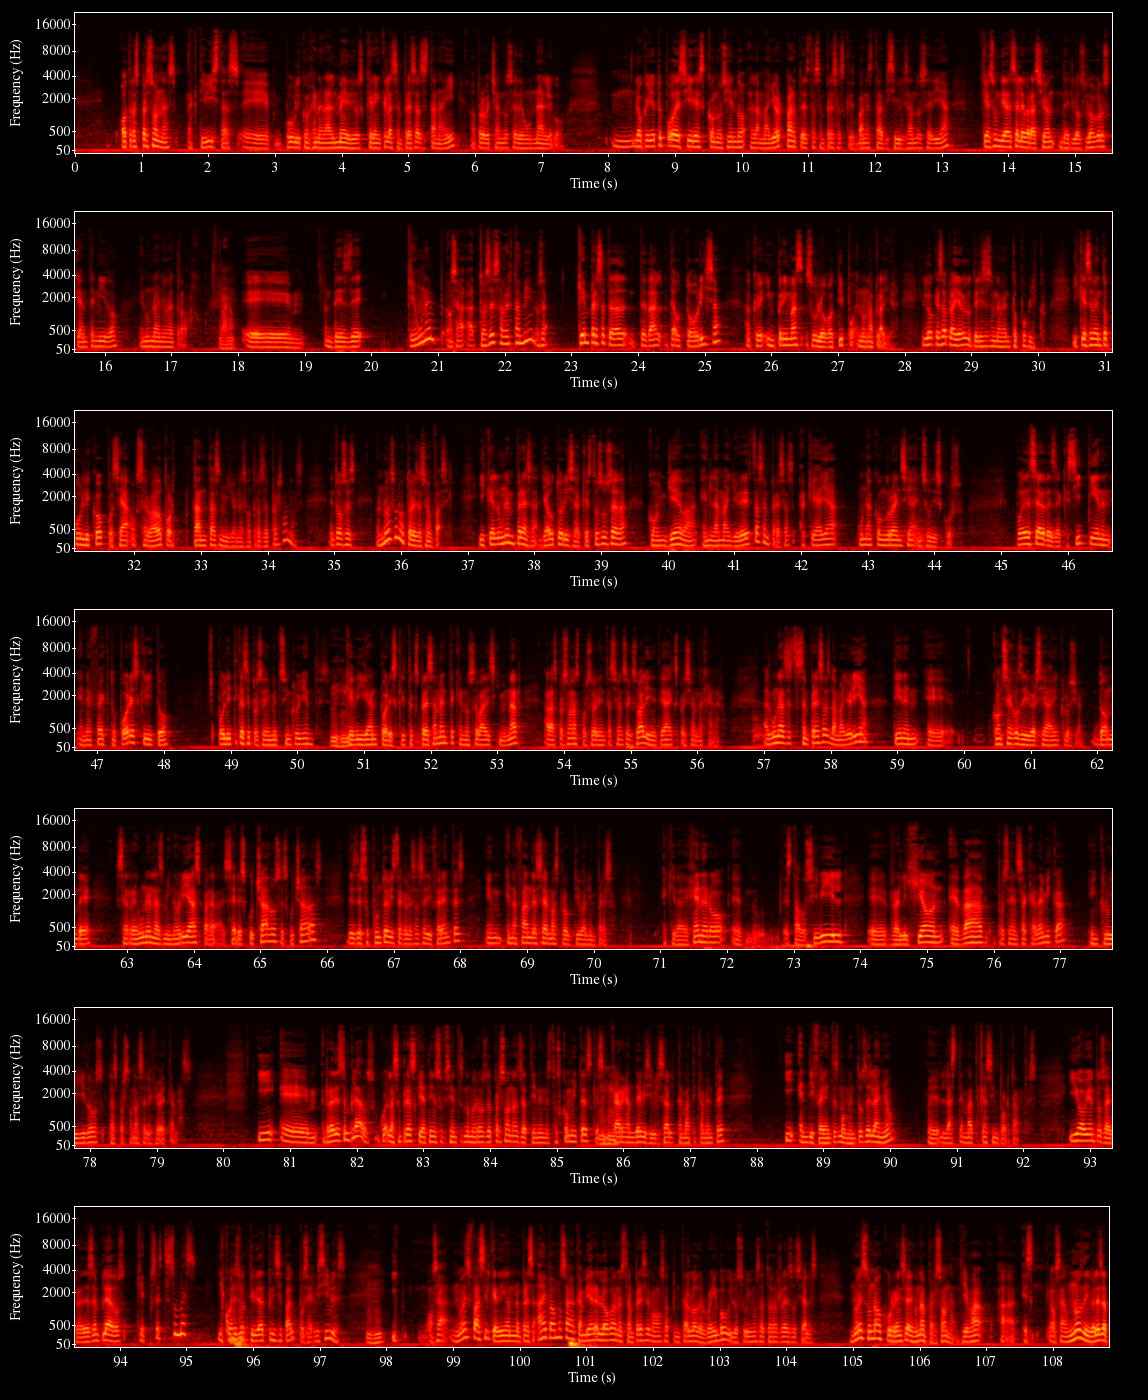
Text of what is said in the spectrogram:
otras personas, activistas, eh, público en general, medios, creen que las empresas están ahí aprovechándose de un algo. Mm, lo que yo te puedo decir es, conociendo a la mayor parte de estas empresas que van a estar visibilizando ese día, que es un día de celebración de los logros que han tenido en un año de trabajo. Claro. Eh, desde que una, o sea, tú de saber también, o sea, ¿qué empresa te da, te da, te autoriza a que imprimas su logotipo en una playera. Y lo que esa playera lo utilices en un evento público. Y que ese evento público pues sea observado por tantas millones otras de personas. Entonces, no es una autorización fácil. Y que una empresa ya autoriza que esto suceda, conlleva en la mayoría de estas empresas a que haya una congruencia en su discurso. Puede ser desde que sí tienen en efecto por escrito políticas y procedimientos incluyentes, que digan por escrito expresamente que no se va a discriminar a las personas por su orientación sexual identidad de expresión de género. Algunas de estas empresas, la mayoría, tienen eh, consejos de diversidad e inclusión, donde se reúnen las minorías para ser escuchados, escuchadas, desde su punto de vista que les hace diferentes, en, afán de hacer más productiva la empresa. equidad de género, eh, estado civil, eh, religión, edad, procedencia académica, incluidos las personas LGBT y eh, redes de empleados. Las empresas que ya tienen suficientes números de personas ya tienen estos comités que se encargan de visibilizar temáticamente y en diferentes momentos del año eh, las temáticas importantes. Y obvio, entonces hay redes de empleados que pues este es su mes. ¿Y cuál es su actividad principal? Pues ser visibles. Y, o sea, no es fácil que digan una empresa, ay, vamos a cambiar el logo de nuestra empresa y vamos a pintarlo de rainbow y lo subimos a todas las redes sociales. No es una ocurrencia de una persona. Lleva, a, o sea, unos niveles de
